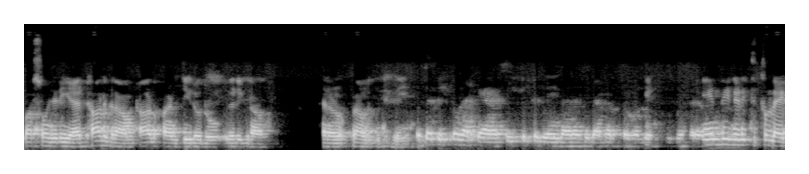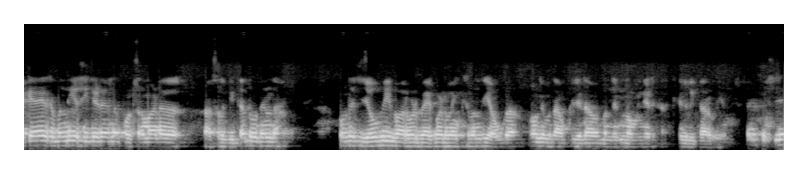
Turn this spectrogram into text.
ਪਾਸੋਂ ਜਿਹੜੀ ਹੈ 68 ਗ੍ਰਾਮ 68.02 ਜਿਹੜੀ ਗ੍ਰਾਮ ਇਹਨਾਂ ਨੂੰ ਬਰਾਮਦ ਕੀਤੀ ਗਈ ਹੈ। ਸਰ ਕਿੱਥੋਂ ਲੈ ਕੇ ਆਇਆ ਸੀ? ਕਿੱਥੇ ਦੇਣ ਜਾ ਰਿਹਾ ਸੀ? ਡਾਕਟਰ ਤੋਂ ਵਗੇ ਇਹਦੀ ਜਿਹੜੀ ਕਿੱਥੋਂ ਲੈ ਕੇ ਆਏ ਸੰਬੰਧੀ ਅਸੀਂ ਜਿਹੜਾ ਇਹਨਾਂ ਪੁਲਿਸ ਰਿਮਾਂਡ ਹਾਸਲ ਕੀਤਾ ਦੋ ਦਿਨ ਦਾ। ਉਹਦੇ 'ਚ ਜੋ ਵੀ ਫਾਰਵਰਡ ਬੈਕਵਰਡ ਲਿੰਕ ਸੰਬੰਧੀ ਆਊਗਾ ਉਹਦੇ ਮੁਤਾਬਕ ਜਿਹੜਾ ਉਹ ਬੰਦੇ ਨੂੰ ਨੋਮੀਨੇਟ ਕਰਕੇ ਅਗਲੀ ਕਾਰਵਾਈ ਹੋਊਗੀ। ਸਰ ਪਿਛਲੇ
